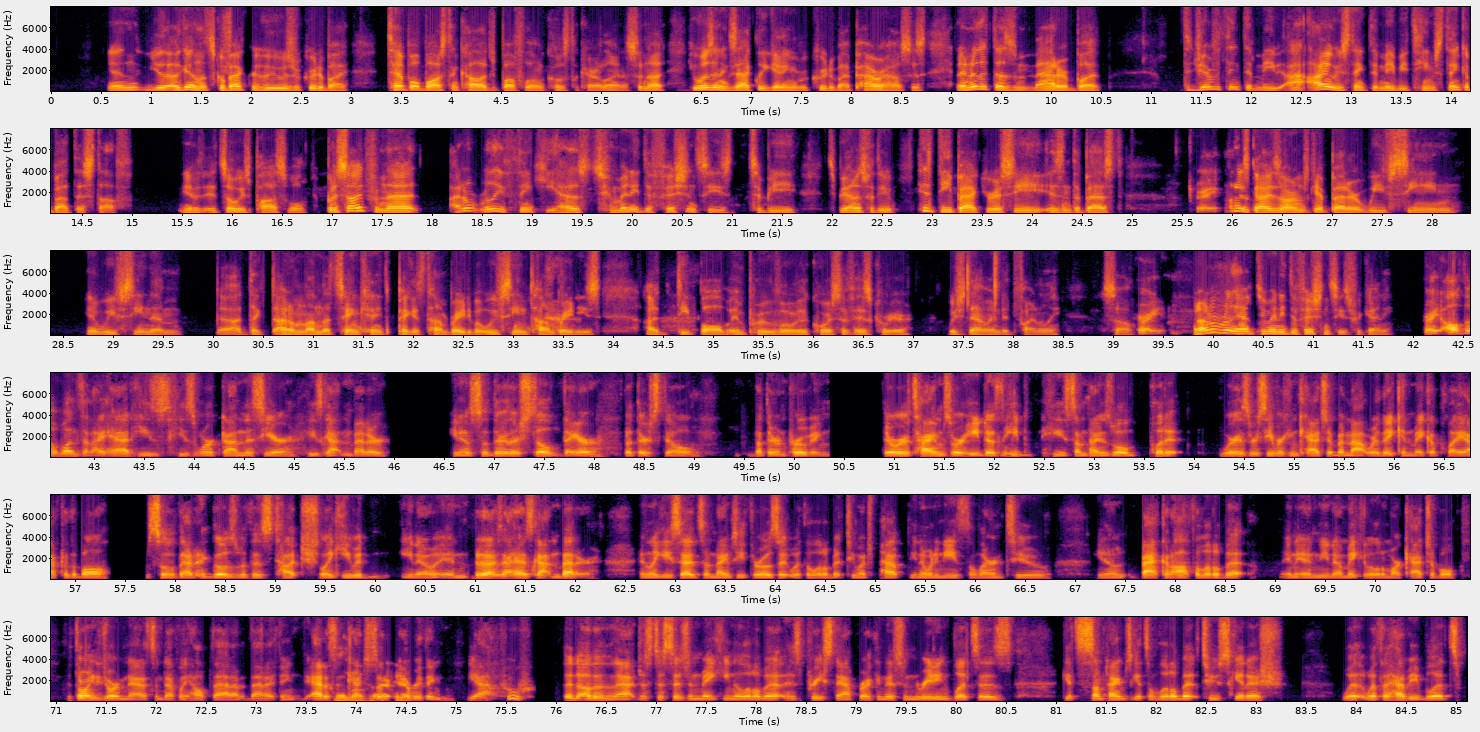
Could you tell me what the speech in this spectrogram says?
And you, again, let's go back to who he was recruited by. Temple, Boston College, Buffalo, and Coastal Carolina. So not he wasn't exactly getting recruited by powerhouses. And I know that doesn't matter, but did you ever think that maybe I, I always think that maybe teams think about this stuff. You know, it's always possible. But aside from that, I don't really think he has too many deficiencies to be to be honest with you. His deep accuracy isn't the best. Right. But as guys' arms get better, we've seen, you know, we've seen them. Uh, like I don't, I'm not saying Kenny Pickett's Tom Brady, but we've seen Tom Brady's uh, deep ball improve over the course of his career, which now ended finally. So right. But I don't really have too many deficiencies for Kenny. Right. All the ones that I had, he's he's worked on this year. He's gotten better. You know, so they're they're still there, but they're still but they're improving. There were times where he doesn't he he sometimes will put it where his receiver can catch it, but not where they can make a play after the ball. So that goes with his touch, like he would, you know, and but that has gotten better. And like you said, sometimes he throws it with a little bit too much pep, you know, when he needs to learn to, you know, back it off a little bit and, and you know, make it a little more catchable. The throwing to Jordan Addison definitely helped that. Uh, that I think Addison I catches that, everything. Yeah. Whew. Then other than that, just decision making a little bit, his pre snap recognition, reading blitzes, gets sometimes gets a little bit too skittish with with a heavy blitz.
